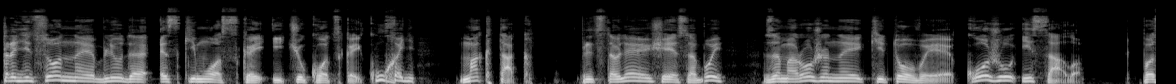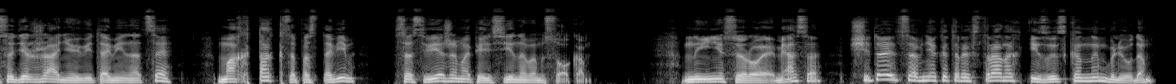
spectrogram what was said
традиционное блюдо эскимосской и чукотской кухонь – мактак, представляющее собой замороженные китовые кожу и сало. По содержанию витамина С махтак сопоставим со свежим апельсиновым соком. Ныне сырое мясо – считается в некоторых странах изысканным блюдом.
